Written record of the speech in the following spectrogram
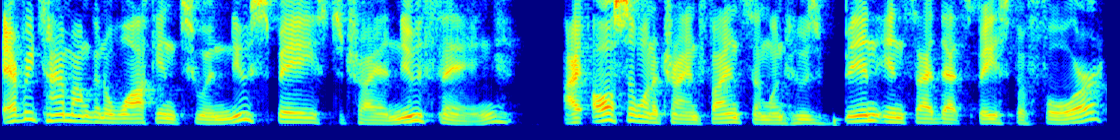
every time I'm going to walk into a new space to try a new thing, I also want to try and find someone who's been inside that space before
